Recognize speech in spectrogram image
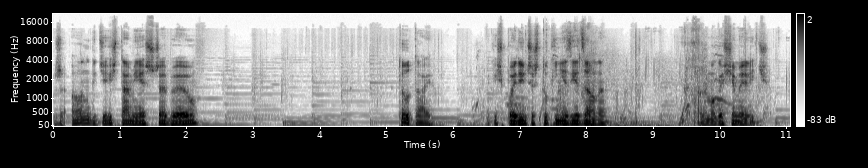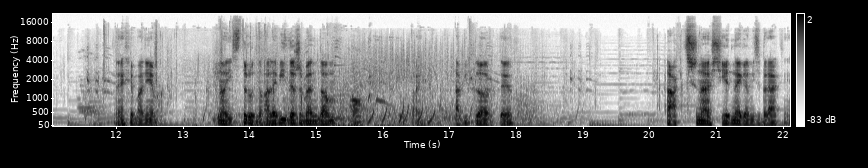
że on gdzieś tam jeszcze był tutaj. Jakieś pojedyncze sztuki niezjedzone. Ale mogę się mylić. Ja chyba nie ma. No nic, trudno, ale widzę, że będą... O, tutaj. Abiklorty. Tak, 13. Jednego mi zbraknie.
